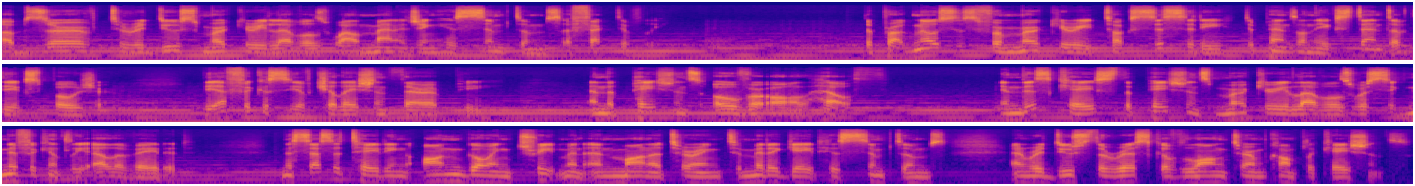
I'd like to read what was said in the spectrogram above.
observed to reduce mercury levels while managing his symptoms effectively. The prognosis for mercury toxicity depends on the extent of the exposure, the efficacy of chelation therapy, and the patient's overall health. In this case, the patient's mercury levels were significantly elevated, necessitating ongoing treatment and monitoring to mitigate his symptoms and reduce the risk of long term complications.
